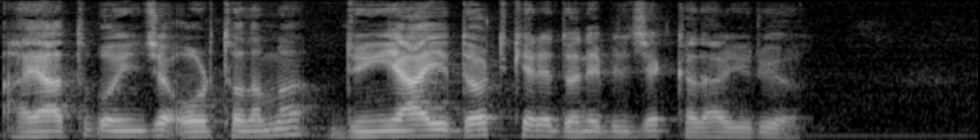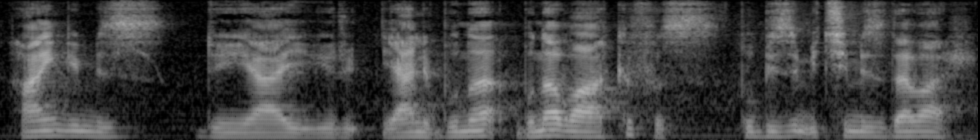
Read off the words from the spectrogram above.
hayatı boyunca ortalama dünyayı dört kere dönebilecek kadar yürüyor. Hangimiz dünyayı yürü yani buna buna vakıfız. Bu bizim içimizde var.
